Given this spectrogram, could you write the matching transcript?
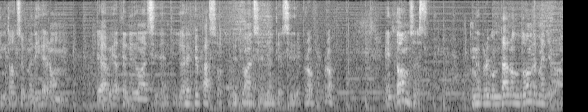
entonces me dijeron que había tenido un accidente. Yo dije, ¿qué pasó? ¿Tuviste un accidente así de profe, profe? Entonces me preguntaron dónde me llevaban.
